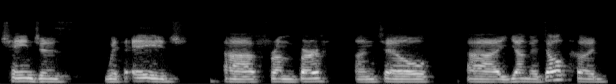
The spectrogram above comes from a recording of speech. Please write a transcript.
changes with age uh, from birth until uh, young adulthood,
